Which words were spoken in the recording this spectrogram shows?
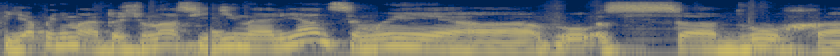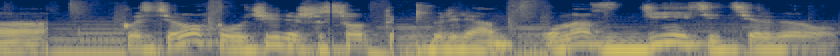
Я понимаю, то есть у нас единый альянс, и мы э, с двух э, кластеров получили 600 тысяч бриллиантов. У нас 10 серверов.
